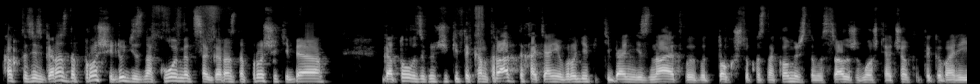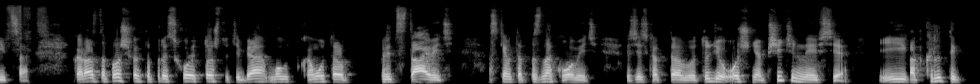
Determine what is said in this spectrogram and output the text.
как-то здесь гораздо проще люди знакомятся, гораздо проще тебя готовы заключить какие-то контракты, хотя они вроде тебя не знают, вы, вы только что познакомились, но вы сразу же можете о чем-то договориться. Гораздо проще как-то происходит то, что тебя могут кому-то представить, с кем-то познакомить. Здесь как-то вот люди очень общительные все и открыты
